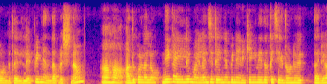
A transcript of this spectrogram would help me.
കൊണ്ടുതരില്ലേ? പിന്നെ എന്താ പ്രശ്നം? ആഹാ അത് കൊള്ളാലോ. നീ കയ്യിൽ മൈലാഞ്ചിട്ട് കഴിഞ്ഞാൽ പിന്നെ എനിക്കെങ്ങനെ ഇതൊക്കെ ചെയ്തുകൊണ്ട് തരിക?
